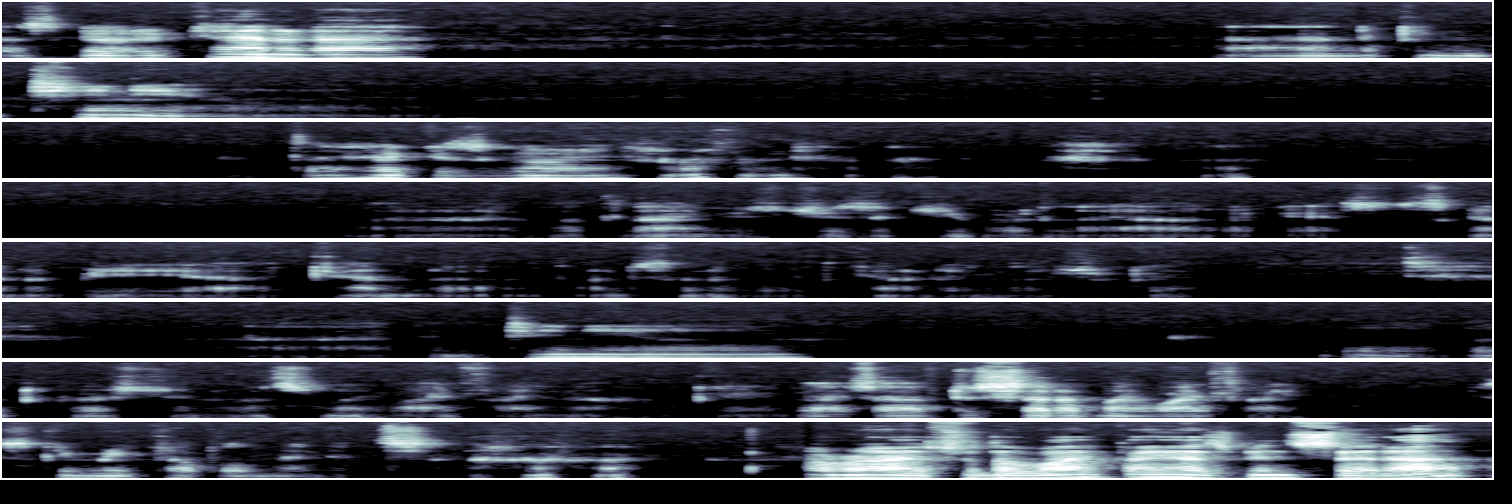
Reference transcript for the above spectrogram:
Let's go to Canada. And continue. What the heck is going on continue. Oh, good question. What's my Wi-Fi now? Okay, guys, I have to set up my Wi-Fi. Just give me a couple minutes. Alright, so the Wi-Fi has been set up,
